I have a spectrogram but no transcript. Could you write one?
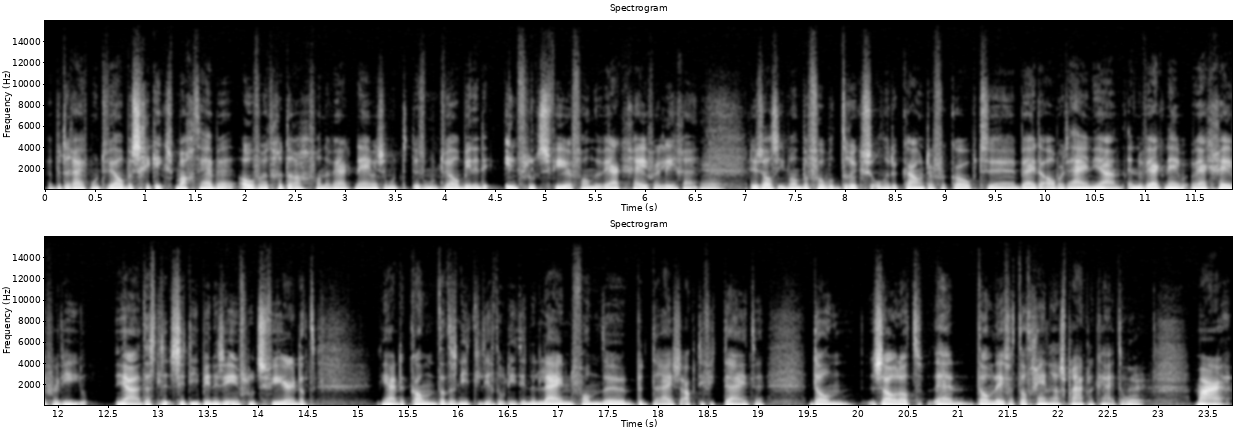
het bedrijf moet wel beschikkingsmacht hebben over het gedrag van de werknemers. Ze moet, dus het moet wel binnen de invloedssfeer van de werkgever liggen. Ja. Dus als iemand bijvoorbeeld drugs onder de counter verkoopt eh, bij de Albert Heijn, ja, en de werknemer, werkgever die, ja, dat zit die binnen zijn invloedssfeer. Dat, ja, dat, kan, dat is niet, ligt ook niet in de lijn van de bedrijfsactiviteiten. Dan, zou dat, hè, dan levert dat geen aansprakelijkheid op. Nee. Maar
